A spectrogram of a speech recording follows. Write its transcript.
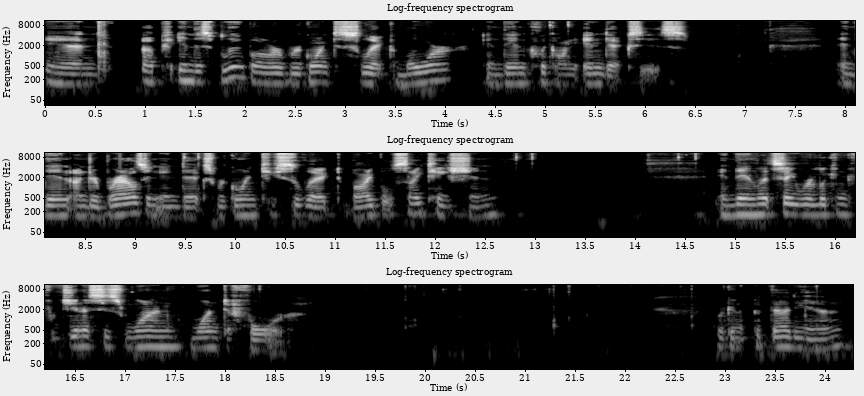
And up in this blue bar, we're going to select More and then click on Indexes. And then under Browse and Index, we're going to select Bible Citation. And then let's say we're looking for Genesis 1, 1 to 4. We're going to put that in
